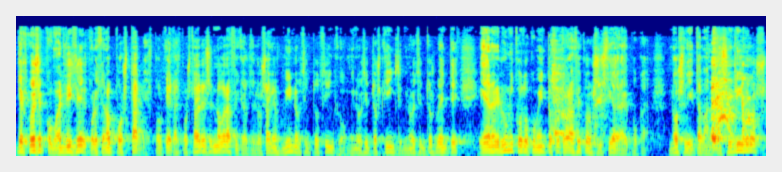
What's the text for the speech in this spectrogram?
Después, como él dice, he coleccionado postales, porque las postales etnográficas de los años 1905, 1915, 1920 eran el único documento fotográfico que existía de la época. No se editaban casi libros,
